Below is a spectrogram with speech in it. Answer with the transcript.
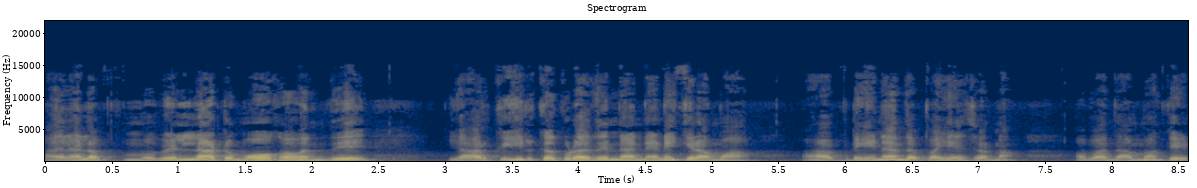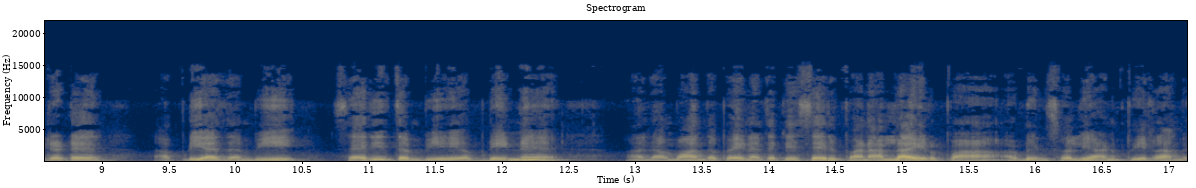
அதனால் வெளிநாட்டு மோகம் வந்து யாருக்கும் இருக்கக்கூடாதுன்னு நான் நினைக்கிறேம்மா அப்படின்னு அந்த பையன் சொன்னான். அப்போ அந்த அம்மா கேட்டுட்டு அப்படியா தம்பி சரி தம்பி அப்படின்னு அந்த அம்மா அந்த பையனை தட்டி சரிப்பா நல்லா இருப்பான் அப்படின்னு சொல்லி அனுப்பிடுறாங்க.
